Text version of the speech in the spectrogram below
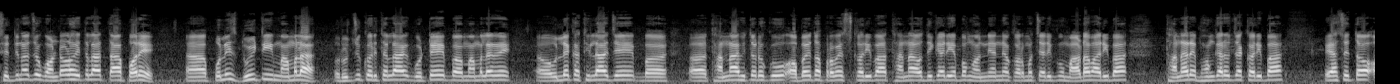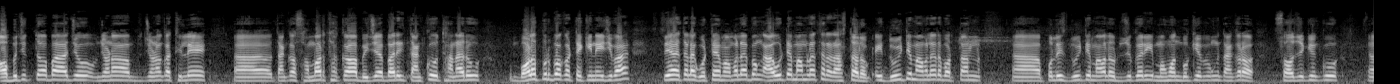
ସେଦିନ ଯେଉଁ ଗଣ୍ଡଗୋଳ ହୋଇଥିଲା ତାପରେ ପୋଲିସ ଦୁଇଟି ମାମଲା ରୁଜୁ କରିଥିଲା। ଗୋଟେ ବ- ମାମଲାରେ ଉଲ୍ଲେଖ ଥିଲା ଯେ ଥାନା ଭିତରକୁ ଅବୈଧ ପ୍ରବେଶ କରିବା ଥାନା ଅଧିକାରୀ ଏବଂ ଅନ୍ୟାନ୍ୟ କର୍ମଚାରୀଙ୍କୁ ମାଡ଼ ମାରିବା ଥାନାରେ ଭଙ୍ଗାରୁଜା କରିବା ଏହା ସହିତ ଅଭିଯୁକ୍ତ ବା ଯେଉଁ ଜଣ ଜଣକ ଥିଲେ ତାଙ୍କ ସମର୍ଥକ ବିଜୟ ବାରିକ ତାଙ୍କୁ ଥାନାରୁ ବଳପୂର୍ବକ ଟେକି ନେଇଯିବା। ସେ ହେଇଥିଲା ଗୋଟିଏ ମାମଲା ଏବଂ ଆଉ ଗୋଟେ ମାମଲା ଥିଲା ରାସ୍ତାରୋକ ଏହି ଦୁଇଟି ମାମଲାରେ ବର୍ତ୍ତମାନ ଆ, ପୋଲିସ ଦୁଇଟି ମାମଲା ରୁଜୁ କରି ମହମ୍ମଦ ମୁକିମ ଏବଂ ତାଙ୍କର ସହଯୋଗୀଙ୍କୁ ଆ,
